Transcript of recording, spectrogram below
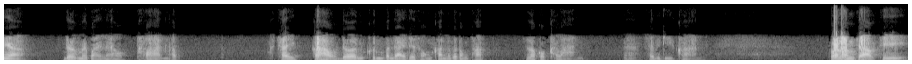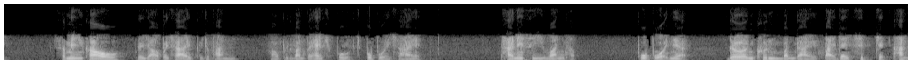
เนี่ย เดินไม่ไหวแล้วคลานครับ ใช้ก้าวเดินขึ้นบันไดได้สองขั้นแล้วก็ต้องพัก แล้วก็คลานนะใช้วิธีคลานก็หลังจากที่สามีเขาได้เอาไปใช้ผลิตภัณฑ์ เอาผลิตภัณฑ์ไปให้ผู้ผู้ป่วยใช้ ภายในสี่วันครับ ผู้ป่วยเนี่ย เดินขึ้นบันไดไปได้สิบเจ็ดขั้น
